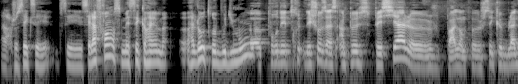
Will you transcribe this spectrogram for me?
Alors je sais que c'est la France, mais c'est quand même à l'autre bout du monde. Pour des des choses un peu spéciales, je- par exemple, je sais que Black,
